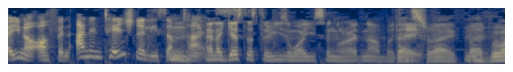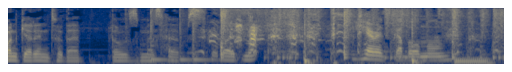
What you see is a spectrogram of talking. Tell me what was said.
uh, you know, often unintentionally sometimes. Mm. And I guess that's the reason why you're single right now. But That's hey, right. But we won't get into that those mishaps right now. here is Gabomo.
